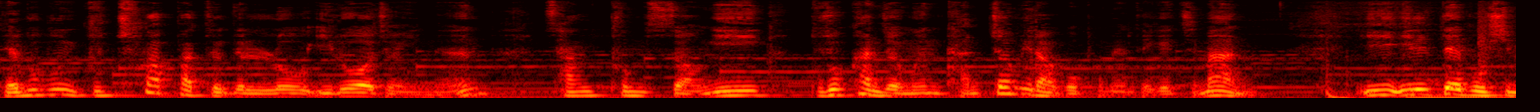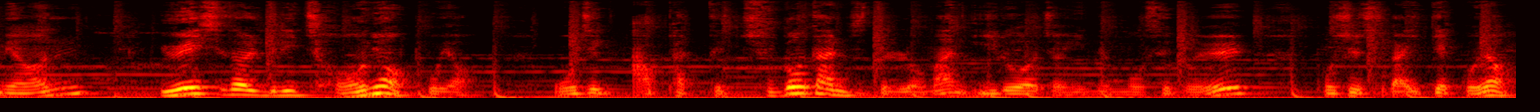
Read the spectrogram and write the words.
대부분 구축 아파트들로 이루어져 있는 상품성이 부족한 점은 단점이라고 보면 되겠지만 이 일대 보시면 유해 시설들이 전혀 보여 오직 아파트 주거 단지들로만 이루어져 있는 모습을 보실 수가 있겠고요.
